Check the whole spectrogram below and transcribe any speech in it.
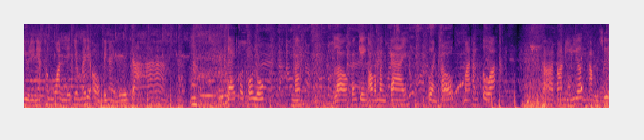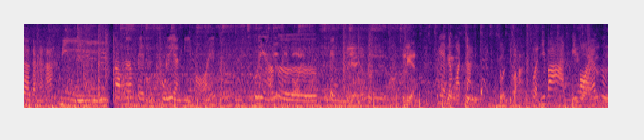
อยู่ในเนี้ยทั้งวันเลยยังไม่ได้ออกไปไหนเลยจ้าอืมได้โทโทลุกมาเรากางเกงออกกำลังกาย ส่วนเขามาทั้งตัว ก็ตอนนี้เลือกทำเสื้อกันนะคะ นี่ต้องเลือกเป็นทุเรียนบีบอยทุเรียนก็คือเป็นทุเรียนก็คือทุเรียนทุเรียนจังหวัดจันทร์สวนที่บ้านส่วนที่บ้านบีบอยก็คือ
